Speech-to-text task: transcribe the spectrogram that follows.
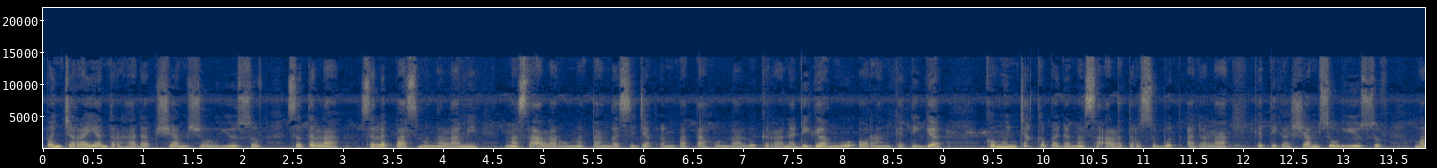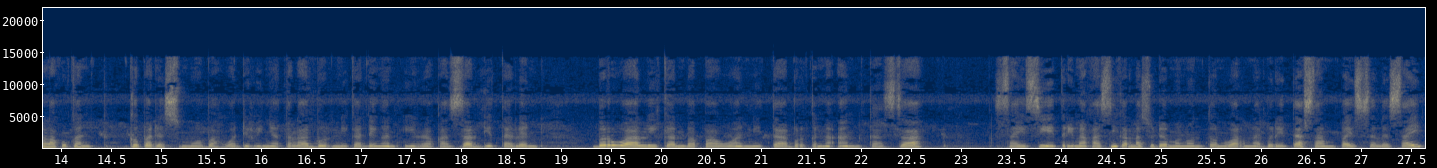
penceraian terhadap Syamsul Yusuf setelah selepas mengalami masalah rumah tangga sejak empat tahun lalu karena diganggu orang ketiga. Kemuncak kepada masalah tersebut adalah ketika Syamsul Yusuf melakukan kepada semua bahwa dirinya telah bernikah dengan Ira Kazar di Thailand berwalikan bapak wanita berkenaan kasah Saisi. Terima kasih karena sudah menonton Warna Berita sampai selesai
